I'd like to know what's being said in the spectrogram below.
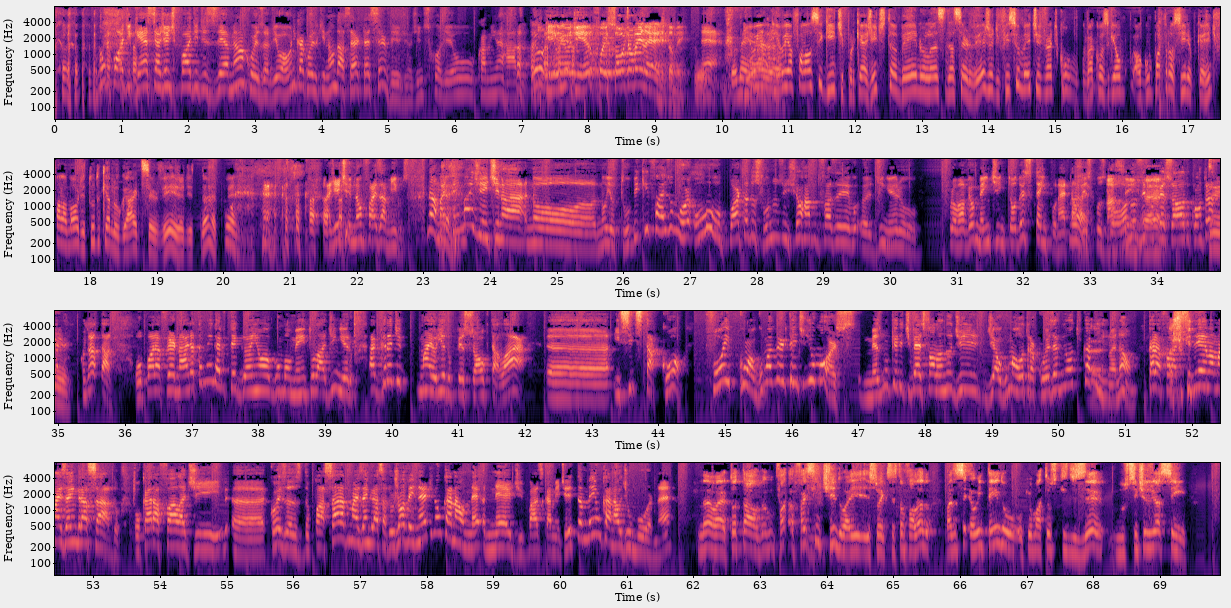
num podcast a gente pode dizer a mesma coisa, viu? A única coisa que não dá certo é cerveja. A gente escolheu o caminho errado. E quem ganhou dinheiro foi só o Jovem Nerd também. É. Eu ia, eu ia falar o seguinte, porque a gente também, no lance da cerveja, dificilmente vai, vai conseguir um, algum patrocínio, porque a gente fala mal de tudo que é lugar de cerveja, de, né? Pô. a gente não faz amigos. Não, mas tem mais gente na, no, no YouTube que faz humor. O Porta dos Fundos encheu o rabo de fazer uh, dinheiro provavelmente em todo esse tempo, né? Talvez é. para os donos assim, e para o é. pessoal do contratado, contratado. O Parafernália também deve ter ganho em algum momento lá dinheiro. A grande maioria do pessoal que está lá uh, e se destacou foi com alguma vertente de humor, mesmo que ele estivesse falando de, de alguma outra coisa em outro caminho, é. não é não? O cara fala Acho de que... cinema, mas é engraçado. O cara fala de uh, coisas do passado, mas é engraçado. O Jovem Nerd não é um canal nerd, basicamente. Ele também é um canal de humor, né? Não, é total. Faz sentido aí isso aí que vocês estão falando, mas assim, eu entendo o que o Matheus quis dizer no sentido de assim,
